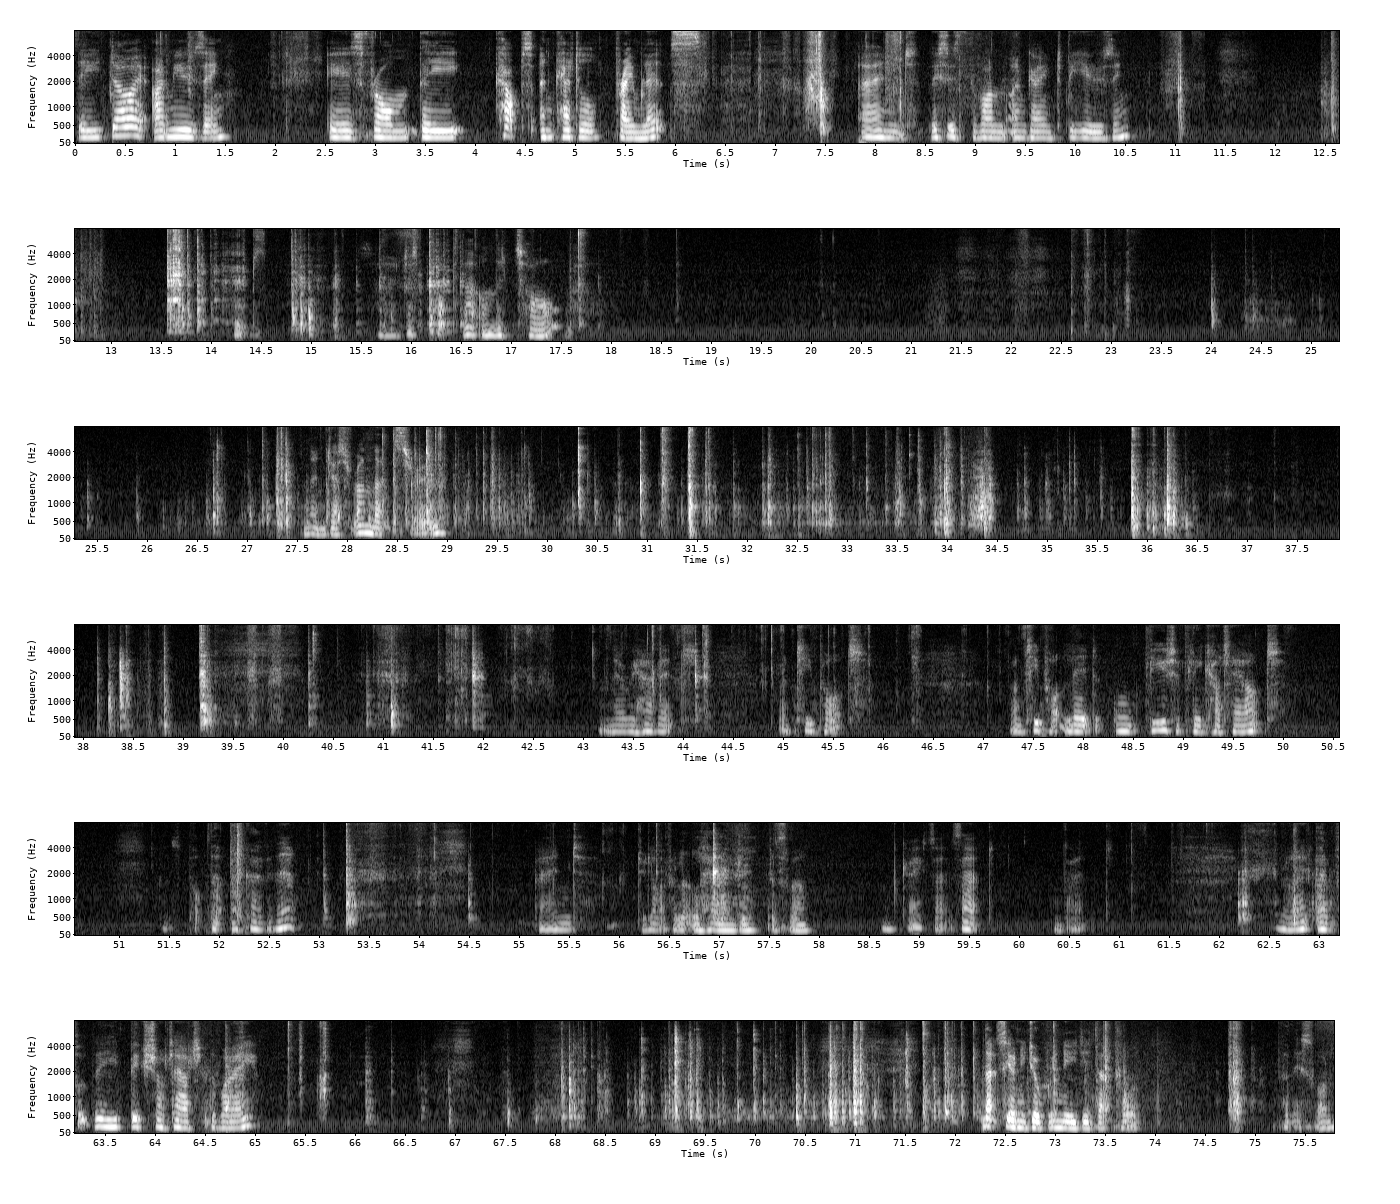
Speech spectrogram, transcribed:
the die I'm using is from the Cups and Kettle Framelits and this is the one I'm going to be using. Oops. So just pop that on the top. And then just run that through. And there we have it, one teapot. One teapot lid all beautifully cut out. Let's pop that back over there. And delightful little handle as well. Okay, so that's that and that. Right, I'll put the big shot out of the way. That's the only job we needed that for for this one.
